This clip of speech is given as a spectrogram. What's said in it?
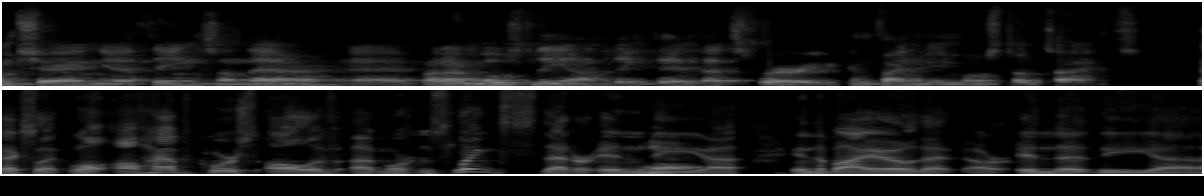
I'm sharing uh, things on there, uh, but I'm mostly on LinkedIn. That's where you can find me most of times. Excellent. Well, I'll have, of course, all of uh, Morten's links that are in yeah. the uh, in the bio that are in the the uh,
